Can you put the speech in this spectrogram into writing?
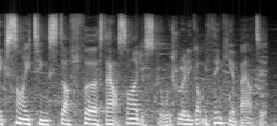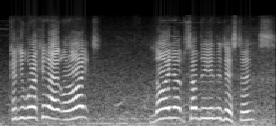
exciting stuff first outside of school, which really got me thinking about it. Can you work it out, all right? Line up something in the distance,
